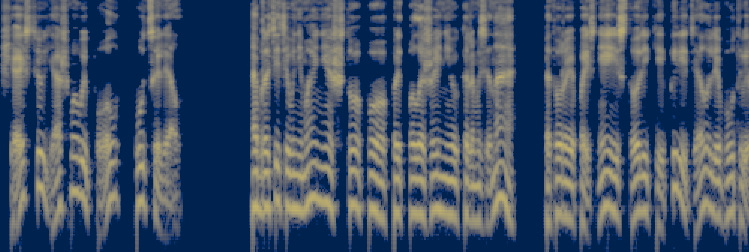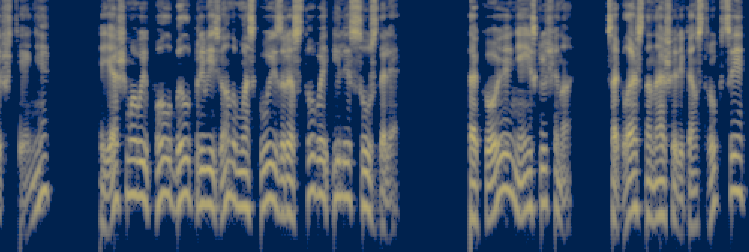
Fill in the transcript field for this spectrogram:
К счастью, яшмовый пол уцелел. Обратите внимание, что по предположению Карамзина, которое позднее историки переделали в утверждение, яшмовый пол был привезен в Москву из Ростова или Суздаля. Такое не исключено. Согласно нашей реконструкции,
